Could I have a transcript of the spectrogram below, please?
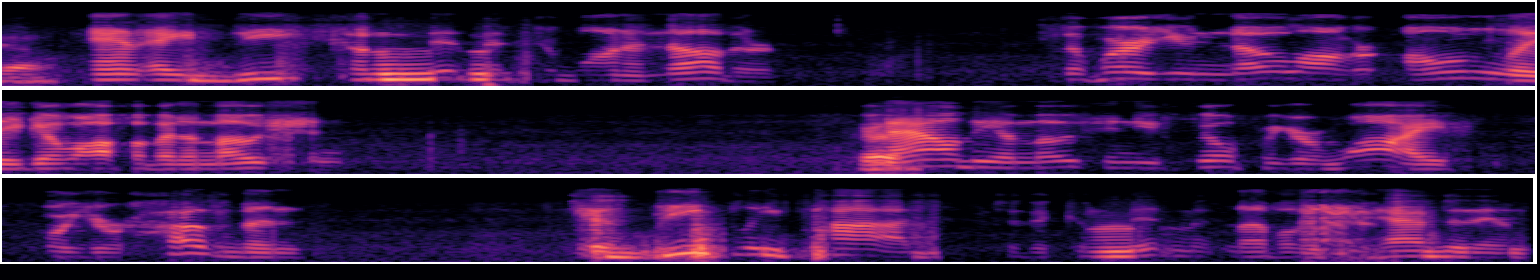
Yeah. and a deep commitment to one another to where you no longer only go off of an emotion. Good. Now the emotion you feel for your wife or your husband is deeply tied to the commitment level that you have to them,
